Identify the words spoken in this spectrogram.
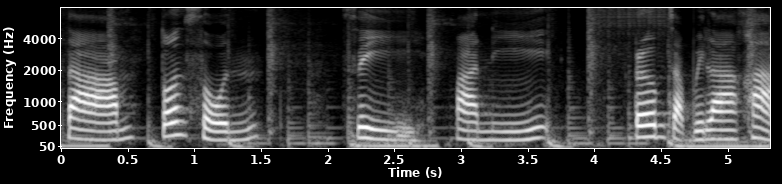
3. ต้นสน 4. ป่านนี้ เริ่มจับเวลาค่ะ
